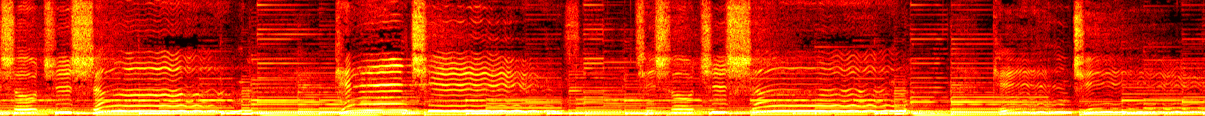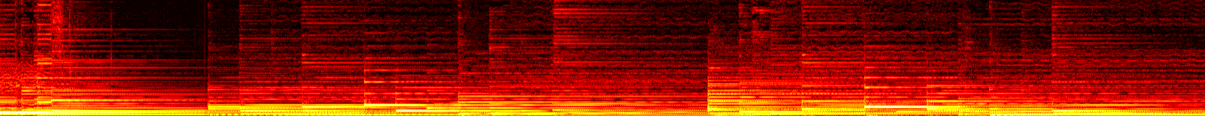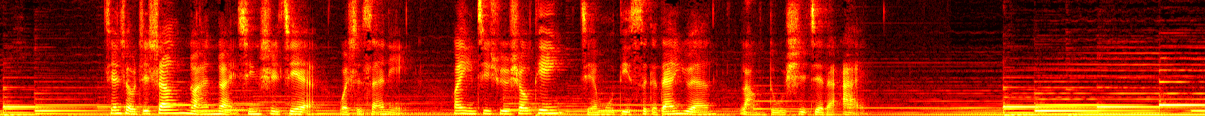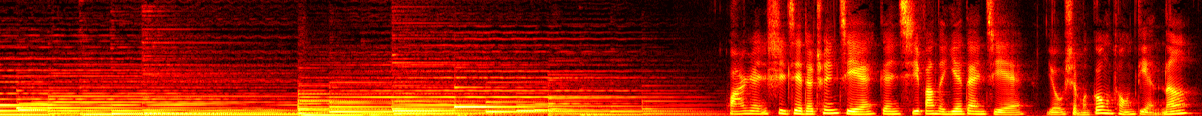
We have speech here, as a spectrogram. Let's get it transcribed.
牵手之声，Can cheers，牵手之声，Can cheers。牵手之声，暖暖新世界，我是 Sunny，欢迎继续收听节目第四个单元《朗读世界的爱》。华人世界的春节跟西方的耶诞节有什么共同点呢？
